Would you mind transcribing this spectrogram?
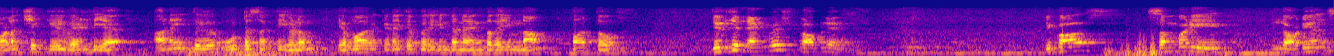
வளர்ச்சிக்கு வேண்டிய அனைத்து ஊட்டசக்திகளும் எவ்வாறு கிடைக்கப் பெறுகின்றன என்பதையும் நாம் பார்த்தோம். There is a language problem. Because somebody in the audience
